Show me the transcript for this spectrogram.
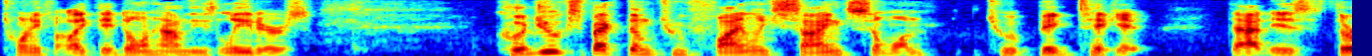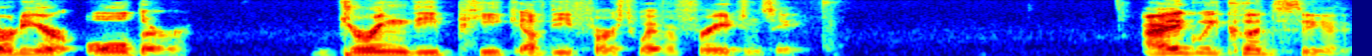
25. Like they don't have these leaders. Could you expect them to finally sign someone to a big ticket that is 30 or older during the peak of the first wave of free agency? I think we could see it,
